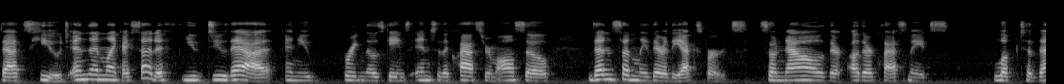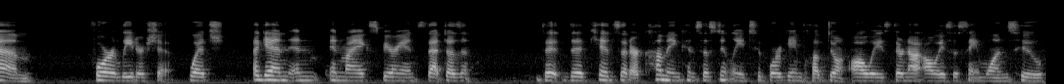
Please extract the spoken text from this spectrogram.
that's huge. And then, like I said, if you do that and you bring those games into the classroom also, then suddenly they're the experts. So now their other classmates look to them for leadership, which again, in in my experience, that doesn't the the kids that are coming consistently to board game club don't always they're not always the same ones who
